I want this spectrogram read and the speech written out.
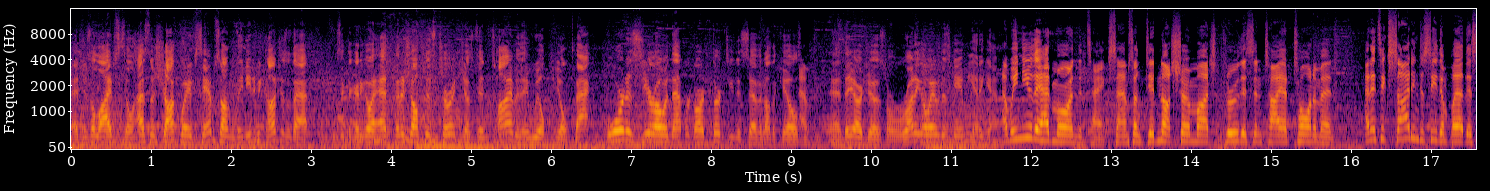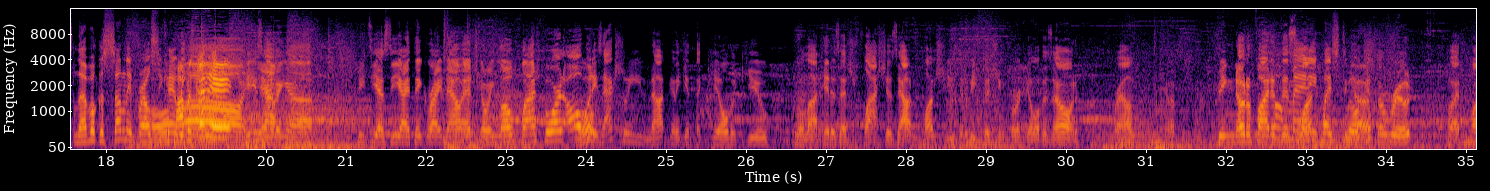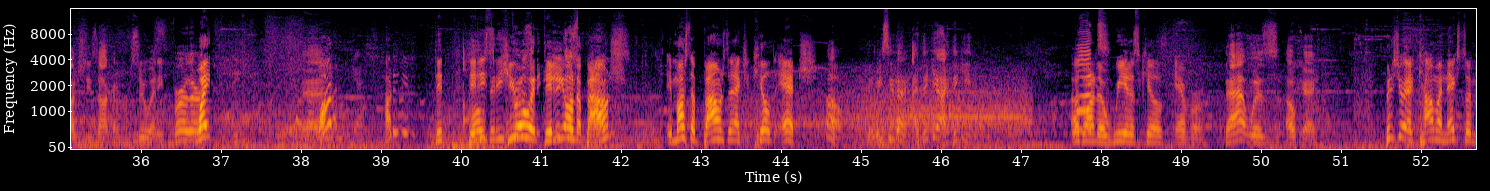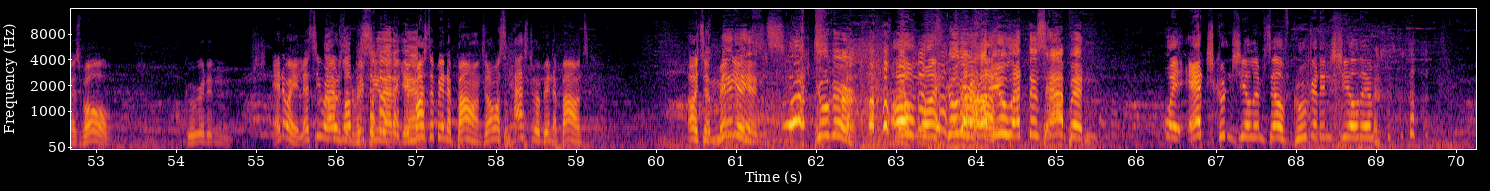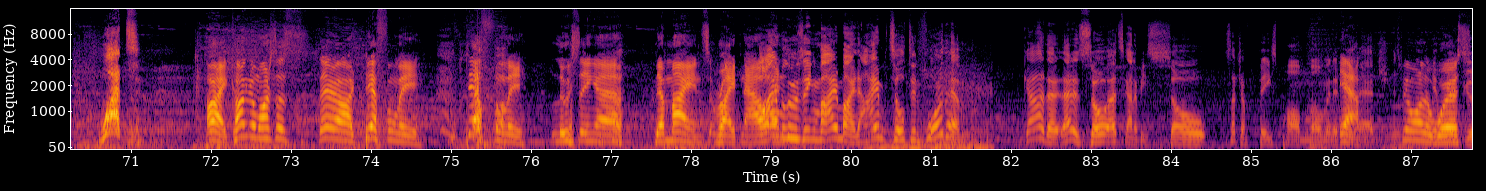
Edge is alive, still has the shockwave. Samsung, they need to be conscious of that. Looks like they're going to go ahead, finish off this turret just in time, and they will peel back 4 to 0 in that regard, 13 to 7 on the kills. And they are just running away with this game yet again. And we knew they had more in the tank. Samsung did not show much through this entire tournament. And it's exciting to see them play at this level because suddenly for LCK, we can- Oh, he's Yeah. having uh, a... PTSD, I think, right now. Edge going low, flash forward. Oh, Whoa. but he's actually not going to get the kill. The Q will not hit as Edge flashes out. and Punch, he's going to be fishing for a kill of his own. Brown kind of being notified of oh, this many one. places to will go. get the root, but Punch, he's not going to pursue any further. Wait, And what? How did he? Did did Oh, he? did he Q- throw an Did E on the bounce? It must have bounced and actually killed Edge. Oh, can we see that? I think, yeah, I think he. That was one of the weirdest kills ever. That was okay. Pretty sure had Karma next to him as well. Guga didn't. Anyway, let's see what I'd happens. love to see that It must have been a bounce. It almost has to have been a bounce. Oh, it's just minions. minions. What? Cougar! Oh my Cougar, how do you let this happen? Wait, Edge couldn't shield himself. Guga didn't shield him. What? All right, Kongdoo Monsters, they are definitely, definitely losing uh, their minds right now. I'm losing my mind. I'm tilted for them. God, that, that is so. That's got to be so such a facepalm moment if yeah, Edge. it's been one of the you're worst,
